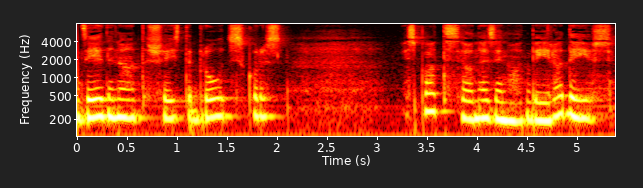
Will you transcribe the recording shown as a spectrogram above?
dziedināta šīs brūces, kuras es pati sev nezinot, biju radījusi.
